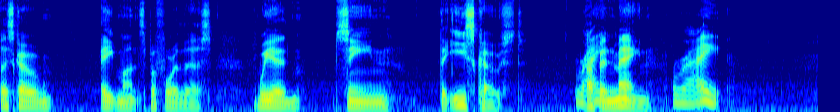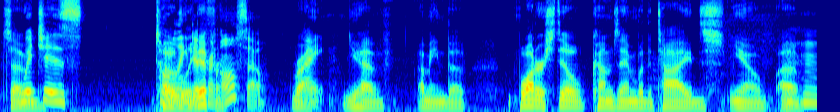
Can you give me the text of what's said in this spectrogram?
Let's go eight months before this. We had seen the East Coast right. up in Maine. right. So which is totally, totally different, different. also right, right. you have. I mean, the water still comes in with the tides. You know, a Mm-hmm.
